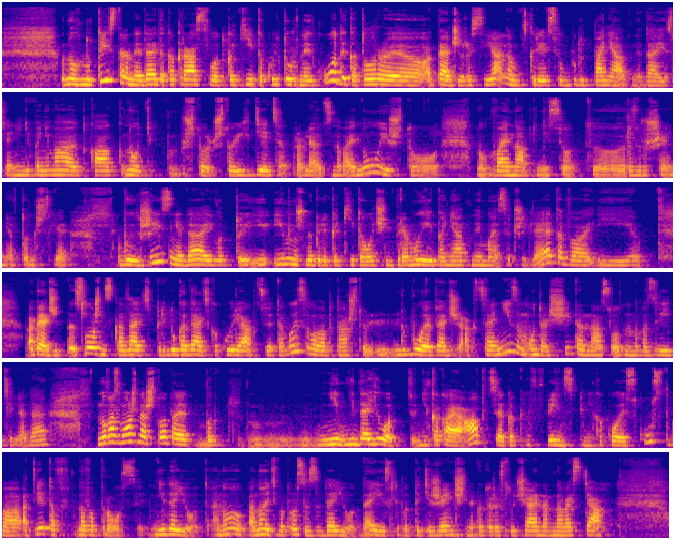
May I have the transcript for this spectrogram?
Но внутри страны, да, это как раз вот какие-то культурные коды, которые, опять же, россиянам, скорее всего, будут понятны, да, если они не понимают, как, ну, типа, что, что их дети отправляются на войну, и что, ну, война принесет э, разрушение, в том числе в их жизни, да, и вот и, им нужны были какие-то очень прямые, понятные месседжи для этого, и, опять же, сложно сказать, предугадать, какую реакцию это вызвало, потому что любой, опять же, акционизм, он рассчитан на осознанного зрителя, да, но, возможно, что-то вот не, не дает никакая акция, как, в принципе, никакое искусство, ответов на вопросы, не дает, оно, оно эти вопросы задает, да, если вот эти женщины, которые случайно в новостях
